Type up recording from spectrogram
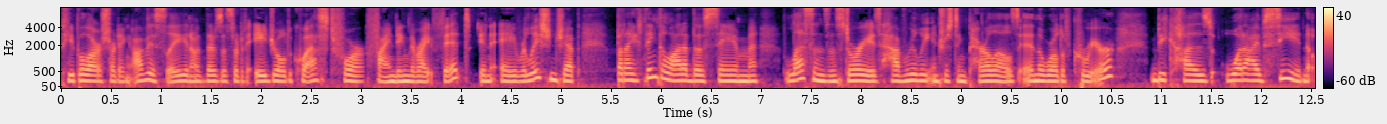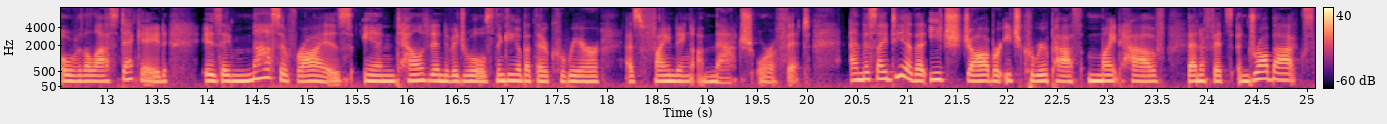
people are starting, obviously, you know, there's a sort of age old quest for finding the right fit in a relationship. But I think a lot of those same lessons and stories have really interesting parallels in the world of career because what I've seen over the last decade is a massive rise in talented individuals thinking about their career as finding a match or a fit. And this idea that each job or each career path might have benefits and drawbacks,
